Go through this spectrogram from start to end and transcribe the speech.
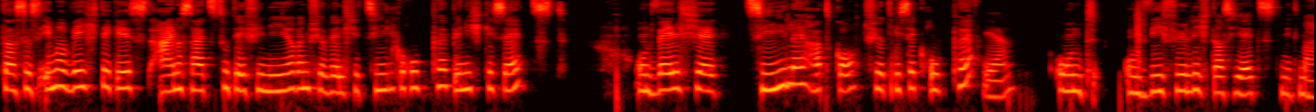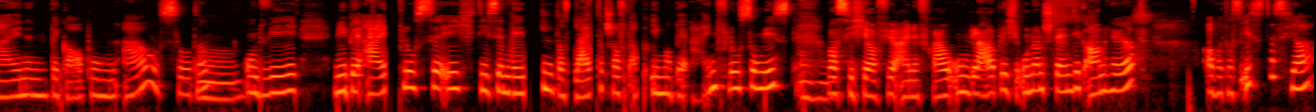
dass es immer wichtig ist, einerseits zu definieren, für welche Zielgruppe bin ich gesetzt und welche Ziele hat Gott für diese Gruppe. Yeah. Und und wie fühle ich das jetzt mit meinen Begabungen aus, oder? Mhm. Und wie, wie beeinflusse ich diese Menschen, dass Leiterschaft auch immer Beeinflussung ist, mhm. was sich ja für eine Frau unglaublich unanständig anhört. Aber das ist es ja.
